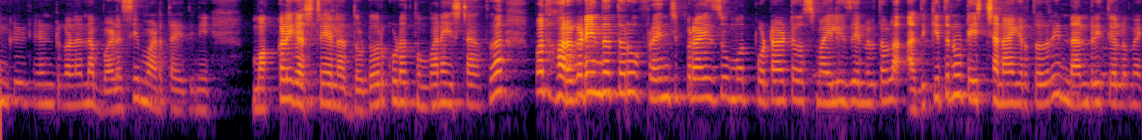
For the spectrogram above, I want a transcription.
ಇಂಗ್ರೀಡಿಯೆಂಟ್ಗಳನ್ನು ಬಳಸಿ ಮಾಡ್ತಾ ಮಕ್ಕಳಿಗೆ ಅಷ್ಟೇ ಅಲ್ಲ, ದೊಡ್ಡವ್ರು ಕೂಡ ತುಂಬಾ ಇಷ್ಟ ಆಗ್ತದೆ. ಮತ್ತು ಹೊರಗಡೆಯಿಂದ ತರೋ ಫ್ರೆಂಚ್ ಫ್ರೈಸು ಮತ್ತು ಪೊಟ್ಯಾಟೊ ಸ್ಮೈಲೀಸ್ ಏನಿರ್ತಾವಲ್ಲ, ಅದಕ್ಕಿಂತನೂ ಟೇಸ್ಟ್ ಚೆನ್ನಾಗಿರ್ತದೆ ರೀ ನನ್ನ ರೀತಿಯಲ್ಲೊಮ್ಮೆ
